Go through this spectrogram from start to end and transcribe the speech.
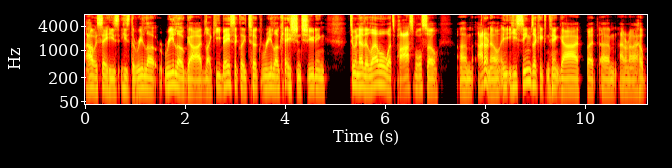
I always say he's he's the reload reload god. Like he basically took relocation shooting to another level. What's possible? So um, I don't know. He, he, seems like a content guy, but um, I don't know. I hope.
